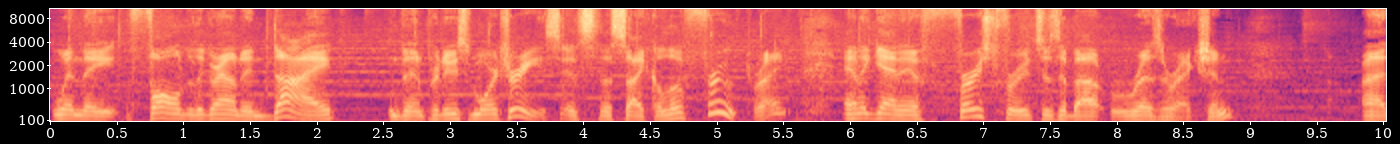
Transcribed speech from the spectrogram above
when they fall to the ground and die, then produce more trees. It's the cycle of fruit, right? And again, if first fruits is about resurrection, uh,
